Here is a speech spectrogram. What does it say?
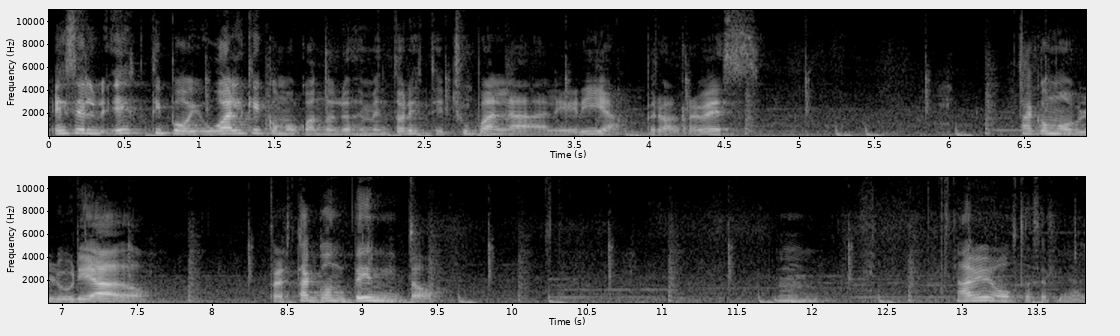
Es, el, es tipo igual que como cuando los dementores te chupan la alegría, pero al revés. Está como blureado, pero está contento. Mm. A mí me gusta ese final.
